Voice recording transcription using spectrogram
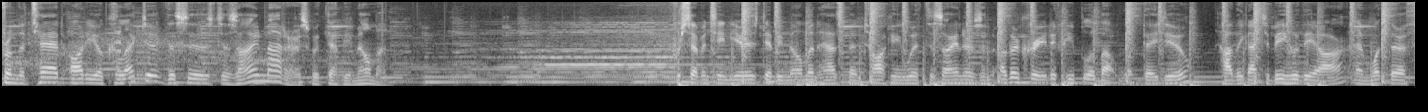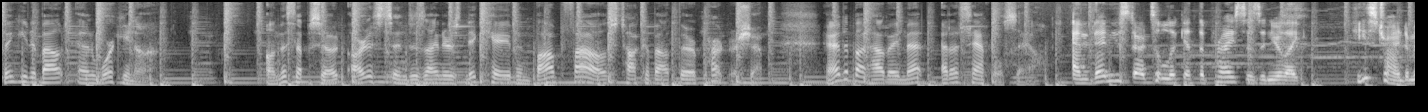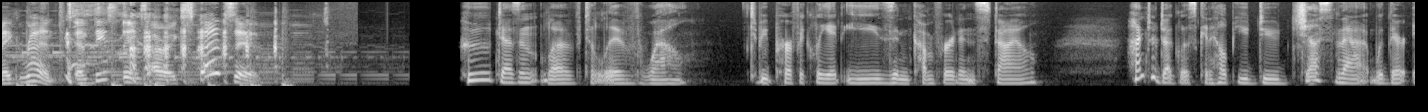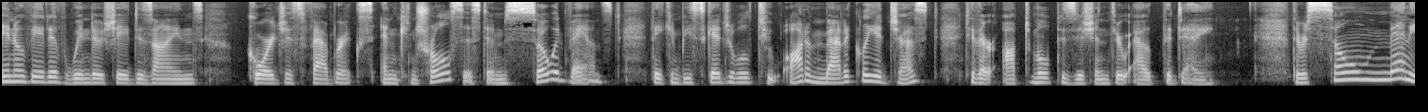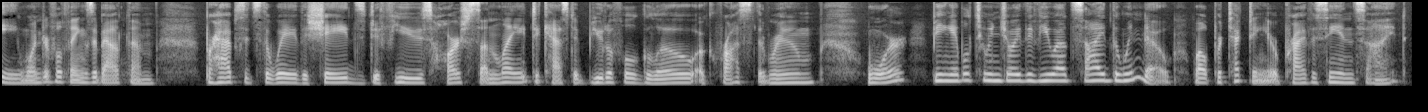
From the TED Audio Collective, this is Design Matters with Debbie Millman. For 17 years, Debbie Millman has been talking with designers and other creative people about what they do, how they got to be who they are, and what they're thinking about and working on. On this episode, artists and designers Nick Cave and Bob Faust talk about their partnership and about how they met at a sample sale. And then you start to look at the prices and you're like, he's trying to make rent, and these things are expensive. Who doesn't love to live well? To be perfectly at ease in comfort and style. Hunter Douglas can help you do just that with their innovative window shade designs, gorgeous fabrics, and control systems so advanced they can be scheduled to automatically adjust to their optimal position throughout the day. There are so many wonderful things about them. Perhaps it's the way the shades diffuse harsh sunlight to cast a beautiful glow across the room, or being able to enjoy the view outside the window while protecting your privacy inside.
